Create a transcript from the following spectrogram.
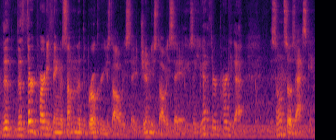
The the third party thing was something that the broker used to always say. Jim used to always say. He's like, you got to third party that. So and so's asking,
